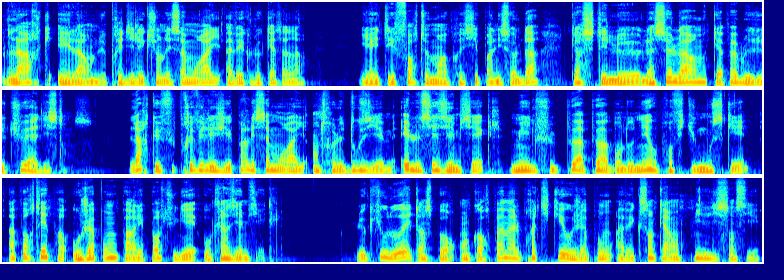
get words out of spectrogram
L'arc est l'arme de prédilection des samouraïs avec le katana. Il a été fortement apprécié par les soldats car c'était la seule arme capable de tuer à distance. L'arc fut privilégié par les samouraïs entre le XIIe et le XVIe siècle, mais il fut peu à peu abandonné au profit du mousquet, apporté au Japon par les Portugais au XVe siècle. Le kyudo est un sport encore pas mal pratiqué au Japon avec 140 000 licenciés,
